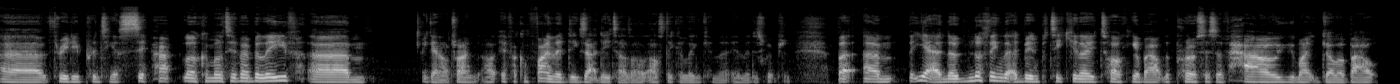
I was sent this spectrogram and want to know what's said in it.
uh, 3D printing a SIPAT locomotive, I believe. Um, again, I'll try and I'll, if I can find the exact details, I'll, I'll, stick a link in the in the description. But um, but yeah, no, nothing that had been particularly talking about the process of how you might go about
